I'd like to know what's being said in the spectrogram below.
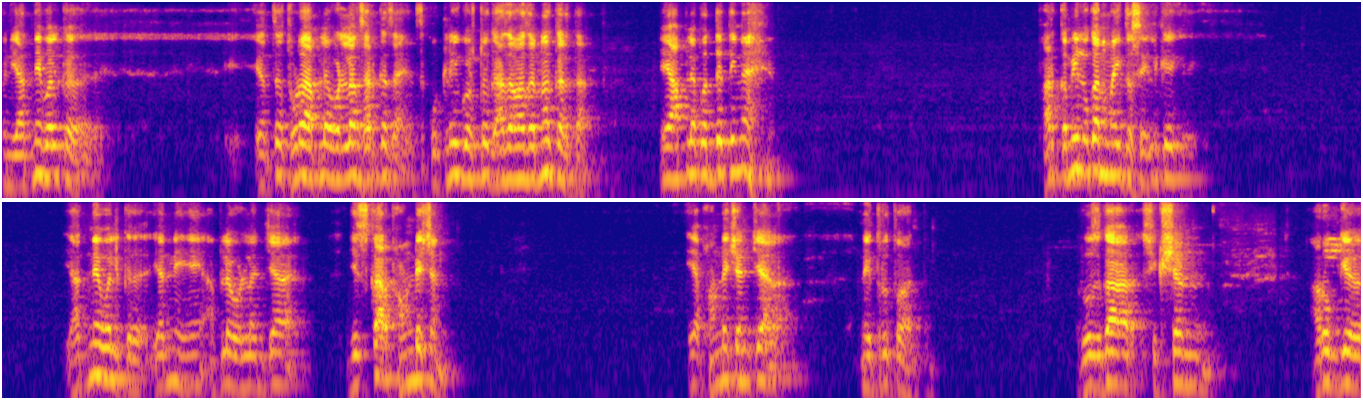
पण याज्ञवल्क यांचं थोडं आपल्या वडिलांसारखंच आहे. कुठलीही गोष्ट गाजावाजा न करता हे आपल्या पद्धतीने फार कमी लोकांना माहीत असेल की याज्ञवल्क यांनी आपल्या वडिलांच्या जिस्कार फाउंडेशन या फाउंडेशनच्या नेतृत्वात रोजगार शिक्षण आरोग्य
